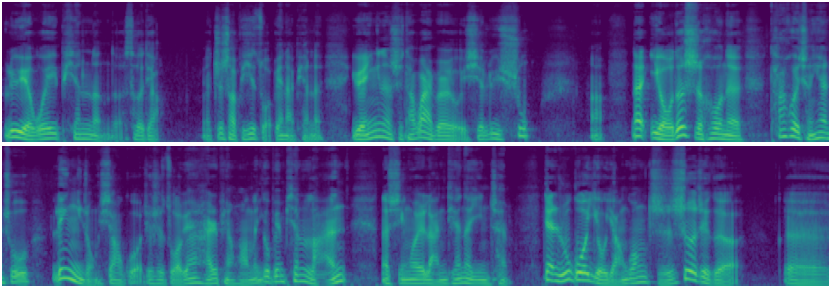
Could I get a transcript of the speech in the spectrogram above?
略微偏冷的色调，至少比起左边来偏冷。原因呢是它外边有一些绿树啊。那有的时候呢，它会呈现出另一种效果，就是左边还是偏黄的，右边偏蓝，那是因为蓝天的映衬。但如果有阳光直射这个呃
